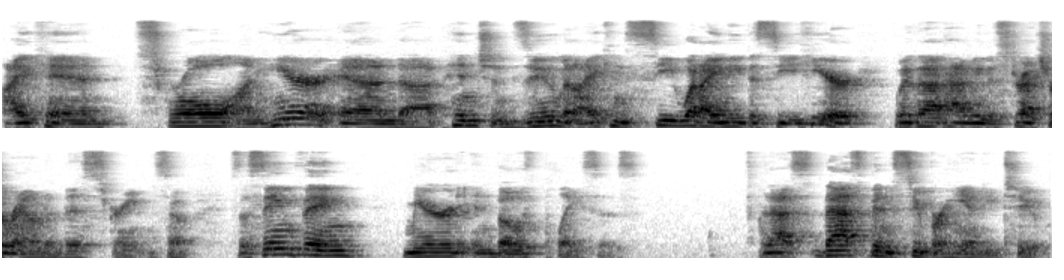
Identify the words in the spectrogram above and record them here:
I can scroll on here and uh, pinch and zoom and I can see what I need to see here without having to stretch around to this screen. So it's the same thing mirrored in both places. That's, that's been super handy too.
